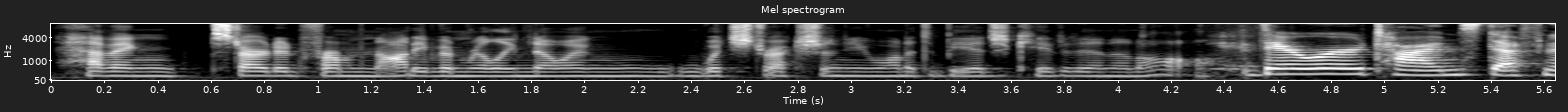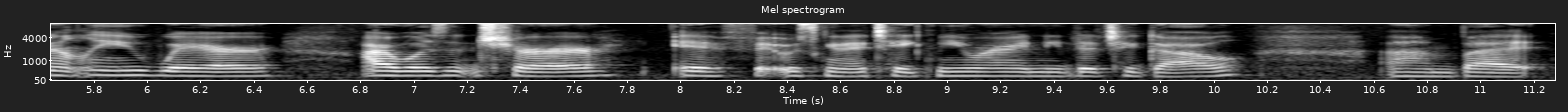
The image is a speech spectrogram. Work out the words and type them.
having started from not even really knowing which direction you wanted to be educated in at all. There were times definitely where I wasn't sure if it was going to take me where I needed to go, um, but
